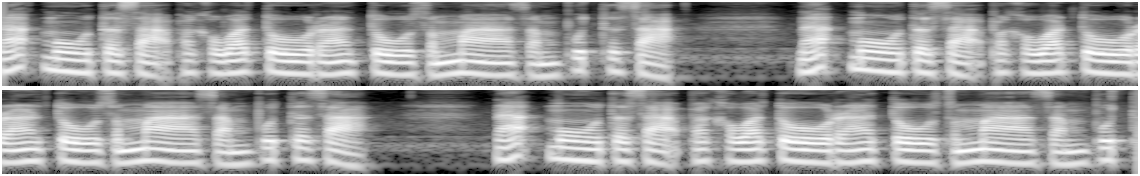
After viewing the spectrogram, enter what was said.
นะโมตัสสะภะคะวะโตระหะโตสัมมาสัมพุทธะนะโมตัสสะภะคะวะโตระหะโตสัมมาสัมพุทธะนะโมตัสสะภะคะวะโตระหะโตสัมมาสัมพุทธ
